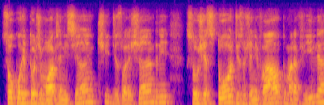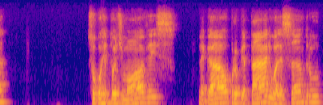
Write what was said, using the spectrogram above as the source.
Sou corretor de imóveis iniciante, diz o Alexandre. Sou gestor, diz o Genivaldo, maravilha. Sou corretor de imóveis, legal. Proprietário, o Alessandro,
